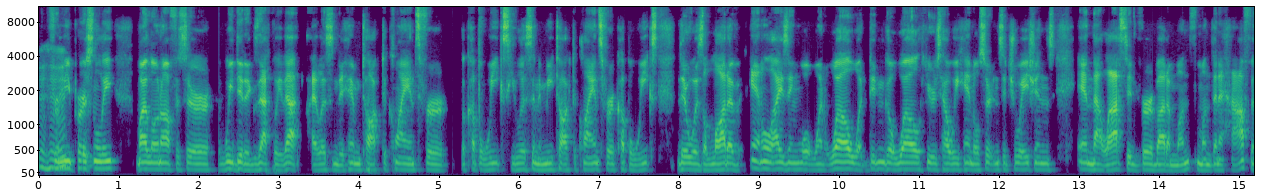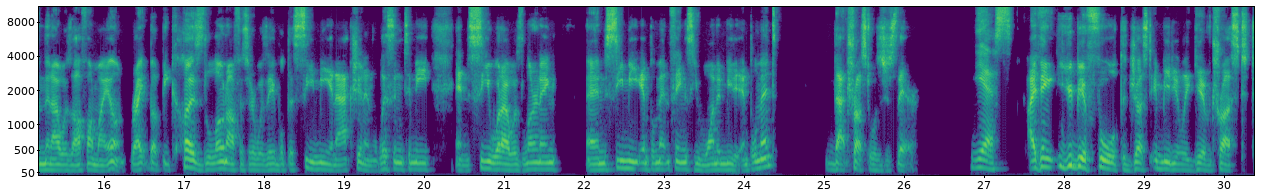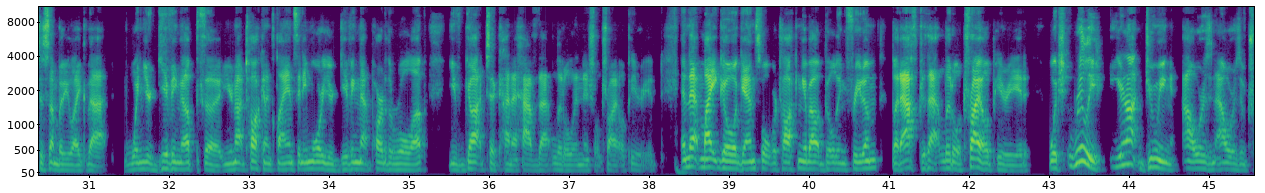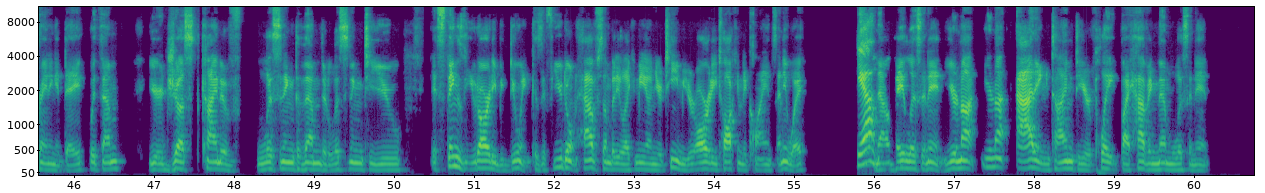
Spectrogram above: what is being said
Mm-hmm. For me personally, my loan officer, we did exactly that. I listened to him talk to clients for a couple weeks. He listened to me talk to clients for a couple weeks. There was a lot of analyzing what went well, what didn't go well. Here's how we handle certain situations. And that lasted for about a month, month and a half. And then I was off on my own, right? But because the loan officer was able to see me in action and listen to me and see what I was learning and see me implement things he wanted me to implement, that trust was just there. Yes. I think you'd be a fool to just immediately give trust to somebody like that. When you're giving up the, you're not talking to clients anymore, you're giving that part of the role up, you've got to kind of have that little initial trial period. And that might go against what we're talking about building freedom. But after that little trial period, which really you're not doing hours and hours of training a day with them, you're just kind of listening to them, they're listening to you. It's things that you'd already be doing. Because if you don't have somebody like me on your team, you're already talking to clients anyway yeah now they listen in you're not you're not adding time to your plate by having them listen in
